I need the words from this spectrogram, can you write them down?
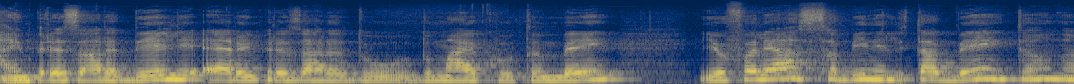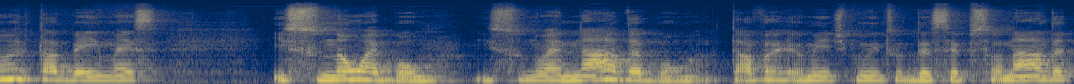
a empresária dele, era empresária do, do Michael também, e eu falei, ah, Sabine, ele tá bem? Então, não, ele tá bem, mas isso não é bom, isso não é nada bom. Eu estava realmente muito decepcionada.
